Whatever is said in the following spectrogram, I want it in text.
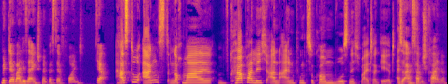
mittlerweile ist er eigentlich mein bester Freund. Ja. Hast du Angst, nochmal körperlich an einen Punkt zu kommen, wo es nicht weitergeht? Also Angst habe ich keine.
